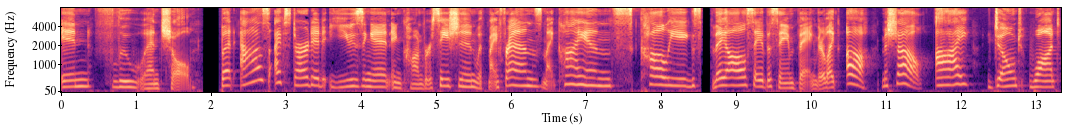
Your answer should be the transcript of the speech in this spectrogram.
influential. But as I've started using it in conversation with my friends, my clients, colleagues, they all say the same thing. They're like, oh, Michelle, I don't want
